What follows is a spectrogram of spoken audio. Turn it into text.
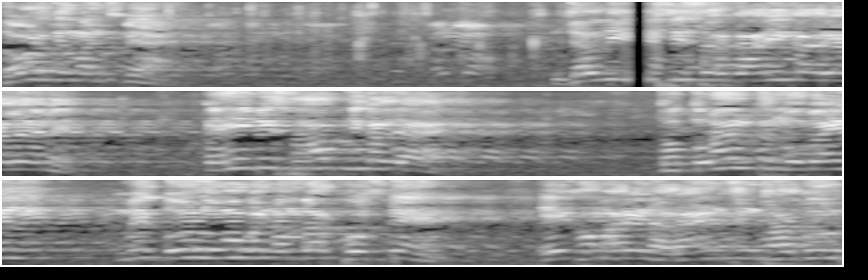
दौड़ के मंच पे आए। जल्दी किसी सरकारी कार्यालय में कहीं भी सांप निकल जाए तो तुरंत मोबाइल में दो लोगों का नंबर खोजते हैं। एक हमारे नारायण सिंह ठाकुर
